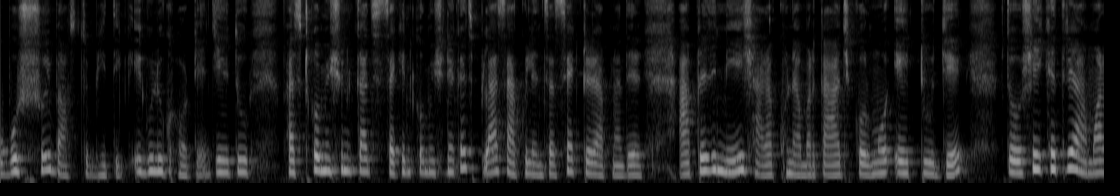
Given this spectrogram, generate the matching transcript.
অবশ্যই বাস্তবভিত্তিক। এগুলো ঘটে। যেহেতু ফার্স্ট কমিশন কাজ সেকেন্ড কমিশনের কাজ প্লাস আকুলেন্সার সেক্টরে আপনাদের আপনাদের নিয়েই সারাক্ষণ আমার কাজকর্ম এ টু জেড তো সেই ক্ষেত্রে আমার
